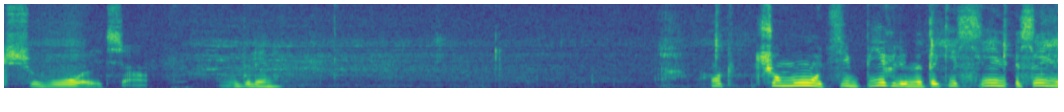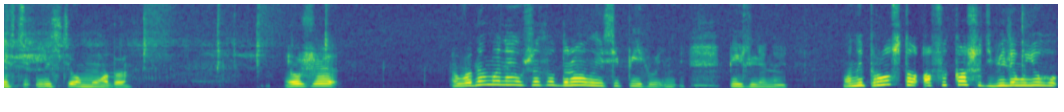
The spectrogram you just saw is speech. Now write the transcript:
Чвориться. Блін. От чому ці бігліни такі сіль- сильні в цього мода? Я вже. Вони мене вже задрали ці пігліни. пігліни. Вони просто афекашать біля моєго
